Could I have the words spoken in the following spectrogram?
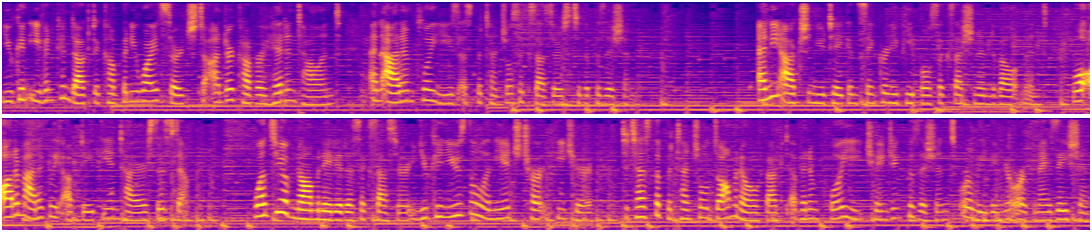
You can even conduct a company wide search to uncover hidden talent and add employees as potential successors to the position. Any action you take in Synchrony People Succession and Development will automatically update the entire system. Once you have nominated a successor, you can use the lineage chart feature to test the potential domino effect of an employee changing positions or leaving your organization.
